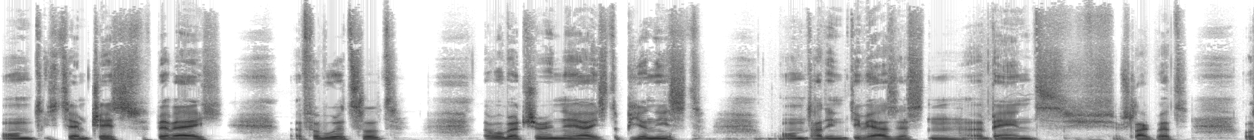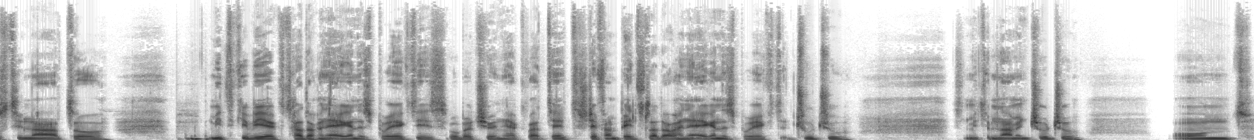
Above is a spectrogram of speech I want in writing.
und ist sehr im Jazzbereich verwurzelt. Robert Schönherr ist der Pianist und hat in diversesten Bands, Schlagwort Ostinato, mitgewirkt, hat auch ein eigenes Projekt, ist Robert Schönherr Quartett. Stefan Petzl hat auch ein eigenes Projekt, Chuchu, mit dem Namen Chuchu. Und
